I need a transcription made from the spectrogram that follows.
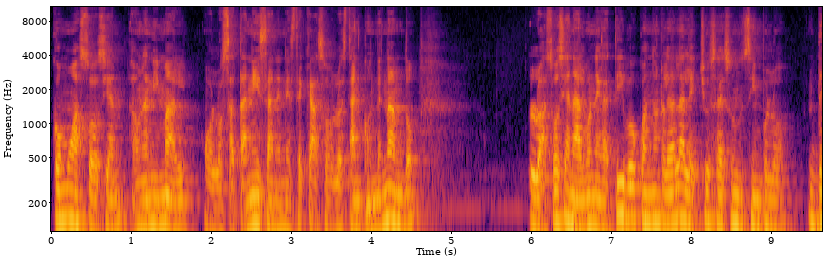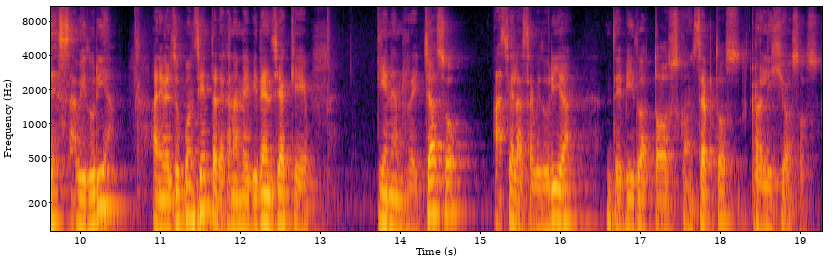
cómo asocian a un animal, o lo satanizan en este caso, lo están condenando, lo asocian a algo negativo cuando en realidad la lechuza es un símbolo de sabiduría. A nivel subconsciente dejan en evidencia que tienen rechazo hacia la sabiduría debido a todos sus conceptos religiosos.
